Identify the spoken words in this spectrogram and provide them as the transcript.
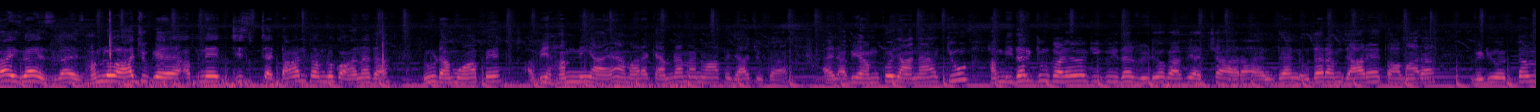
गाइस गाइस गाइस हम लोग आ चुके हैं अपने जिस चट्टान पे हम लोग को आना था, रूट हम वहाँ पे, अभी हम नहीं आए हैं, हमारा कैमरामैन वहाँ पे जा चुका है एंड अभी हमको जाना है, क्यों, हम इधर क्यों खड़े हुए क्योंकि इधर वीडियो काफ़ी अच्छा आ रहा है एंड देन उधर हम जा रहे हैं तो हमारा वीडियो एकदम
